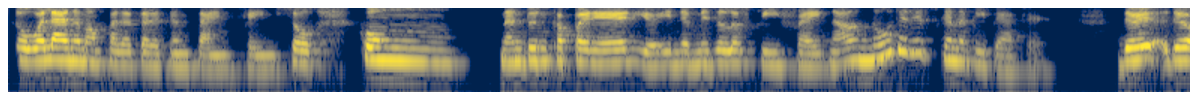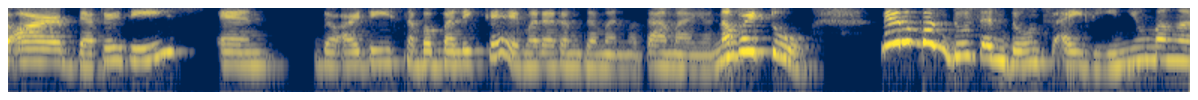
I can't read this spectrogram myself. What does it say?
So wala naman pala talagang time frame. So kung nandun ka pa rin, you're in the middle of grief right now, know that it's gonna be better. There there are better days and there are days na babalik ka eh, mararamdaman mo. Tama yun. Number two, meron bang do's and don'ts, Eileen, yung mga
